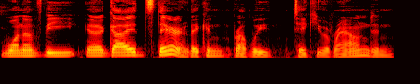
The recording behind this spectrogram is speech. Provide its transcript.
one of the uh, guides there. They can probably take you around and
